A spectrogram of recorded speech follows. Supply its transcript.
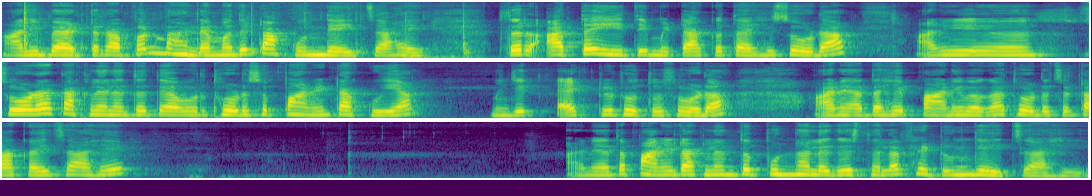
आणि बॅटर आपण भांड्यामध्ये टाकून द्यायचं आहे. तर आता इथे मी टाकत आहे सोडा आणि सोडा टाकल्यानंतर त्यावर थोडंसं पाणी टाकूया. म्हणजे ॲक्टिव्ह होतो सोडा. आणि आता हे पाणी बघा थोडंसं टाकायचं आहे. आणि आता पाणी टाकल्यानंतर पुन्हा लगेच त्याला फेटून घ्यायचं आहे.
